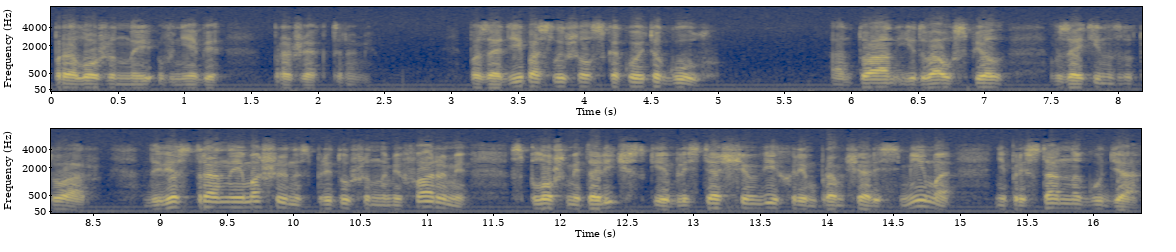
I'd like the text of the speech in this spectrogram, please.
проложенной в небе прожекторами. Позади послышался какой-то гул. Антуан едва успел взойти на тротуар — Две странные машины с притушенными фарами, сплошь металлические, блестящим вихрем промчались мимо, непрестанно гудя.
